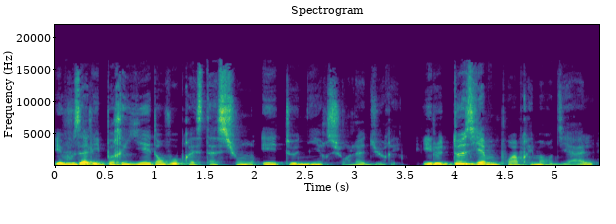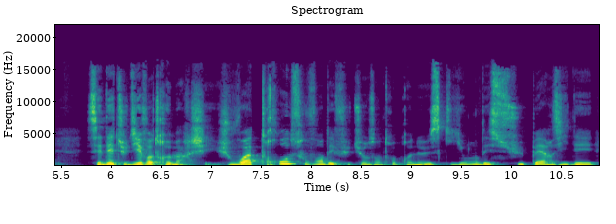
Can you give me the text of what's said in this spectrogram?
et vous allez briller dans vos prestations et tenir sur la durée. Et le deuxième point primordial, c'est d'étudier votre marché. Je vois trop souvent des futures entrepreneuses qui ont des super idées,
